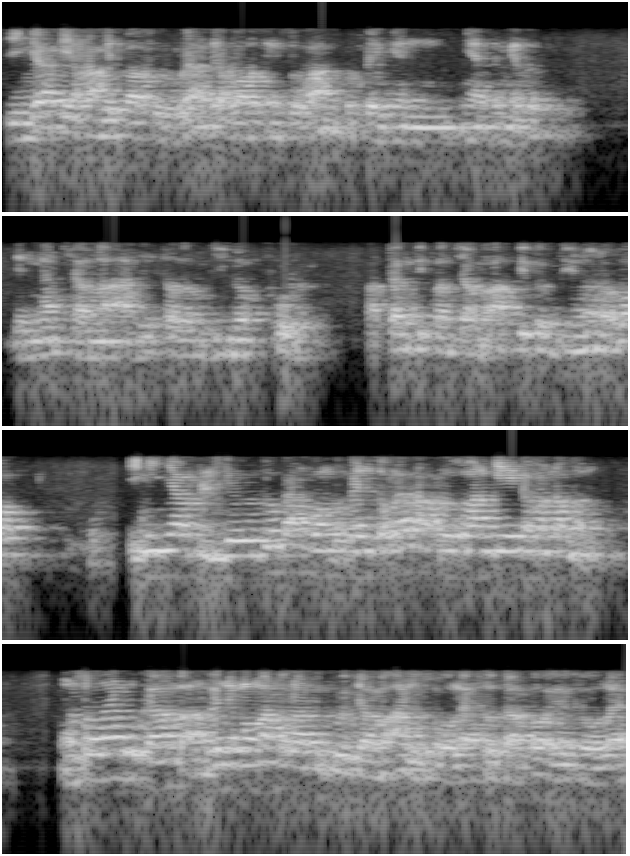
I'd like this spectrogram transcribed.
Sehingga dia Hamid Pasuruan, dia orang sing sowan kepengen nyata-nyata dengan jamaah ini dalam dino full. Kadang di jamaah itu dino nopo. Ininya beliau itu kan mau kepengen soleh, perlu sowan kiai teman-teman. Mau soleh itu gampang, gue ngomong sholat subuh jamaah ya soleh, sodako ya soleh,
